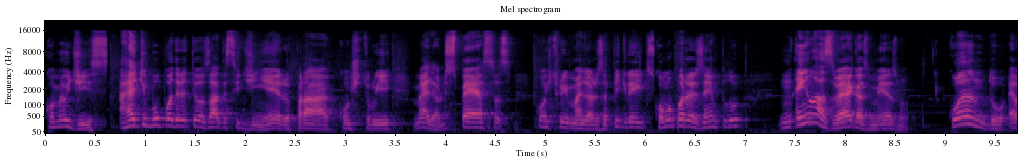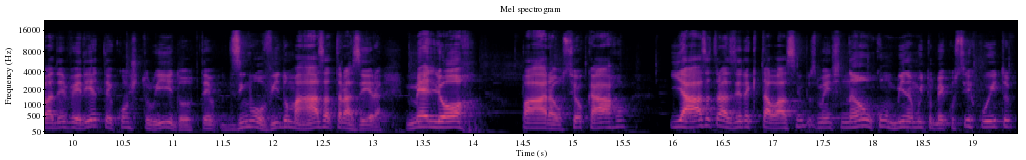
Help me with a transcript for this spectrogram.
como eu disse, a Red Bull poderia ter usado esse dinheiro para construir melhores peças, construir melhores upgrades, como por exemplo, em Las Vegas mesmo, quando ela deveria ter construído ou ter desenvolvido uma asa traseira melhor para o seu carro, e a asa traseira que está lá simplesmente não combina muito bem com o circuito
